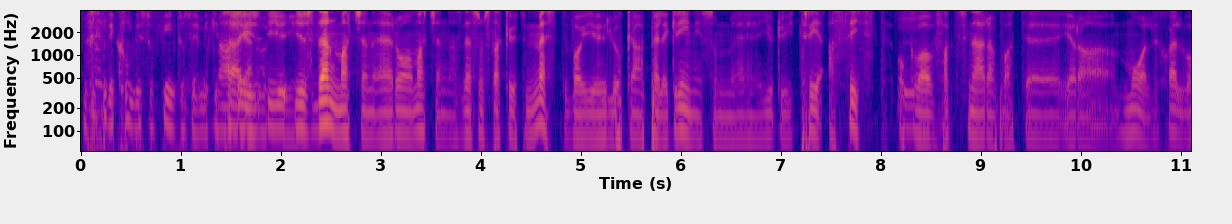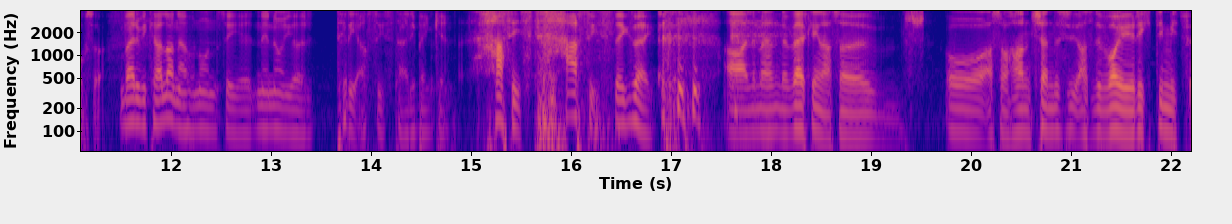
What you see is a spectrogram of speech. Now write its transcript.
Men det kommer bli så fint att se Mkhitaryan alltså just, och, just den matchen, eh, Roma-matchen, alltså den som stack ut mest var ju Luca Pellegrini som eh, gjorde tre assist och mm. var faktiskt nära på att eh, göra mål själv också Vad är det vi kallar när någon, säger, när någon gör tre assist här i bänken? Hassist! Hassist, exakt! ja men verkligen alltså och alltså han kändes ju, alltså det var ju riktig mitt,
